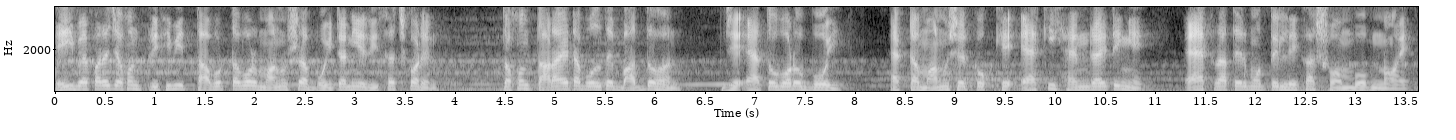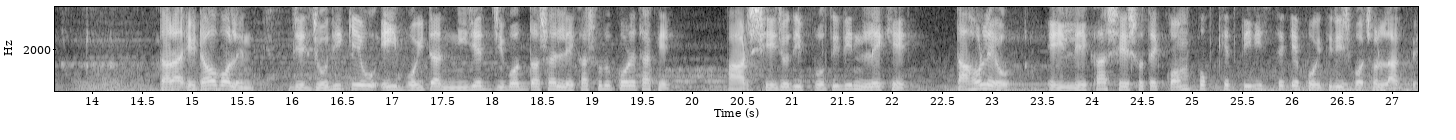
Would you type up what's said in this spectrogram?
এই ব্যাপারে যখন পৃথিবীর তাবর তাবর মানুষরা বইটা নিয়ে রিসার্চ করেন, তখন তারা এটা বলতে বাধ্য হন যে এত বড় বই একটা মানুষের পক্ষে একই হ্যান্ডরাইটিংয়ে এক রাতের মধ্যে লেখা সম্ভব নয়। তারা এটাও বলেন যে যদি কেউ এই বইটা নিজের জীবদ্দশায় লেখা শুরু করে থাকে, আর সে যদি প্রতিদিন লেখে, তাহলেও এই লেখা শেষ হতে কমপক্ষে তিরিশ থেকে পঁয়ত্রিশ বছর লাগবে।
